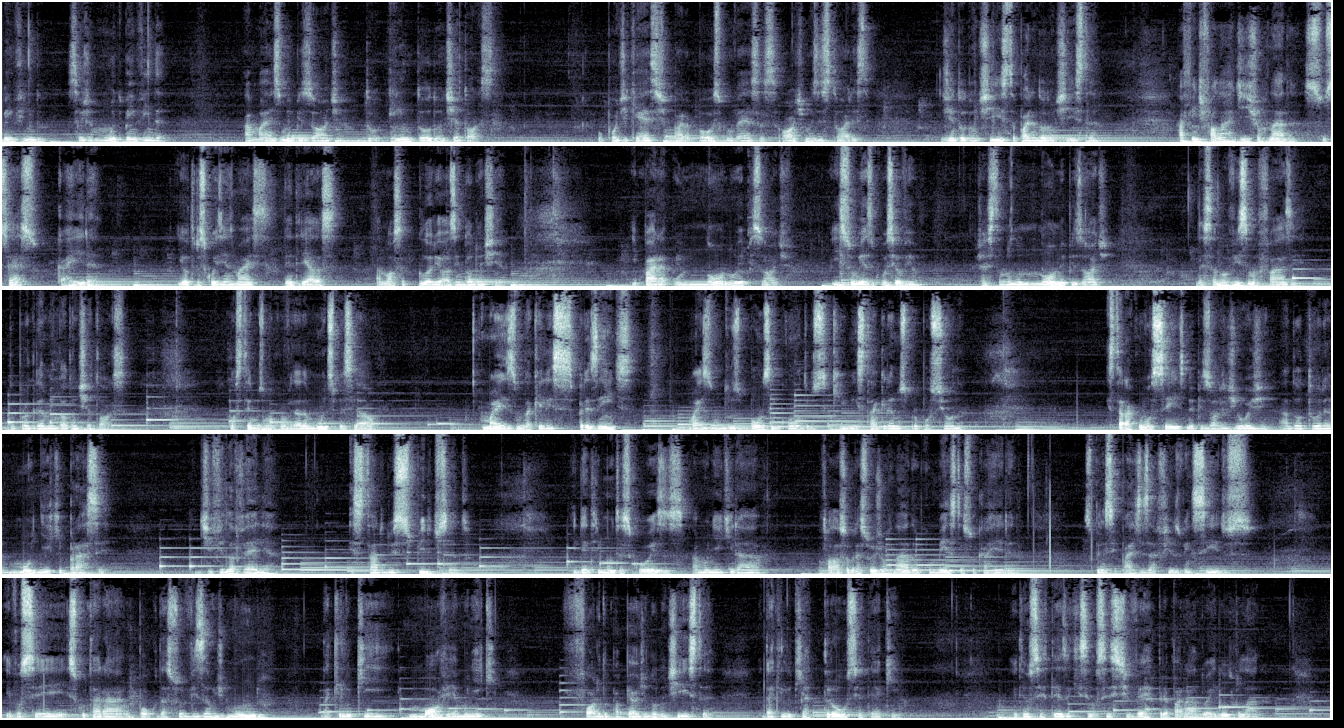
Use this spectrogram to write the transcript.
bem-vindo, seja muito bem-vinda a mais um episódio do Endodontia Talks, o podcast para boas conversas, ótimas histórias de endodontista para endodontista, a fim de falar de jornada, sucesso, carreira e outras coisinhas mais, dentre elas a nossa gloriosa endodontia. E para o nono episódio, isso mesmo que você ouviu, já estamos no nono episódio dessa novíssima fase do programa Endodontia Talks. Nós temos uma convidada muito especial, mais um daqueles presentes, mais um dos bons encontros que o Instagram nos proporciona. Estará com vocês no episódio de hoje a doutora Monique Pracer, de Vila Velha, estado do Espírito Santo. E dentre muitas coisas, a Monique irá falar sobre a sua jornada, o começo da sua carreira, os principais desafios vencidos. E você escutará um pouco da sua visão de mundo, daquilo que move a Monique fora do papel de endodontista, daquilo que a trouxe até aqui. Eu tenho certeza que se você estiver preparado aí do outro lado,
